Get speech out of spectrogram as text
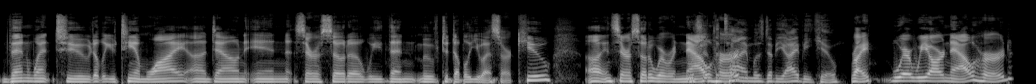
then went to WTMY uh, down in Sarasota. We then moved to WSRQ uh, in Sarasota, where we're now Which at heard. the time was WIBQ. Right, where we are now heard,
